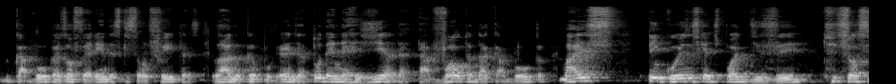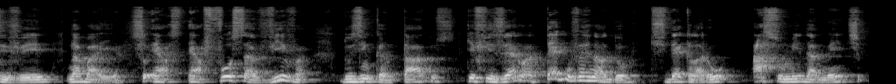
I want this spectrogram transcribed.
do caboclo, as oferendas que são feitas lá no Campo Grande, a toda a energia da, da volta da cabocla, mas tem coisas que a gente pode dizer que só se vê na Bahia. É a, é a, força viva dos encantados que fizeram até governador que se declarou assumidamente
